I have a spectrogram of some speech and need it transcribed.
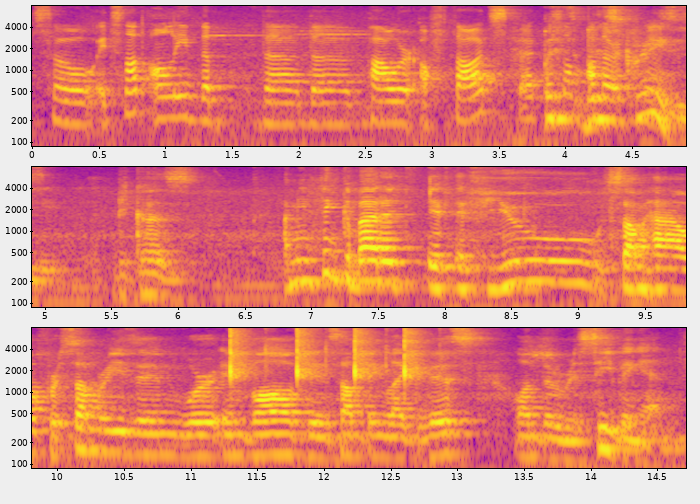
So it's not only the the, the power of thoughts, but, But some it's, but other it's crazy things. because, I mean, think about it. If, if you somehow, for some reason, were involved in something like this on the receiving end,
